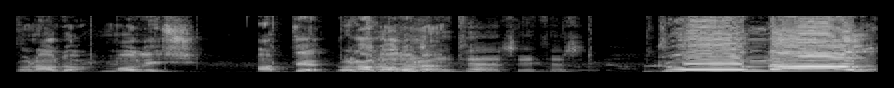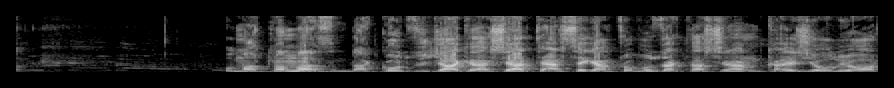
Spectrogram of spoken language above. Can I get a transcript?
Ronaldo. Modric. Attı. Ronaldo al yeter, onu. Yeter yeter. Ronaldo. Oğlum atmam lazım. Dakika 32 arkadaşlar. Tersegen topu uzaklaştıran kaleci oluyor.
